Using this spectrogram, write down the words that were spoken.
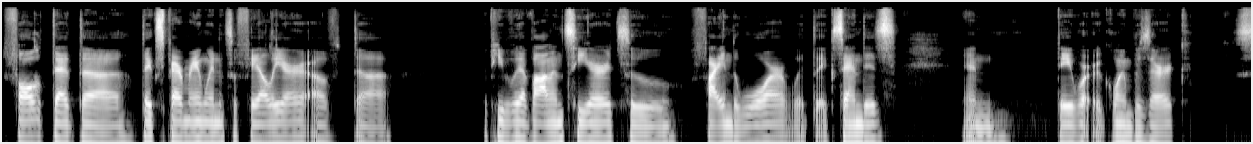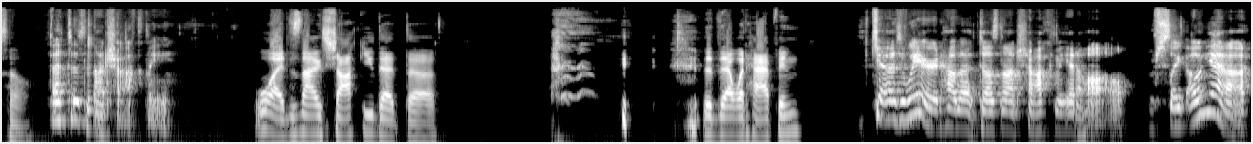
fault that the the experiment went into failure of the the people that volunteered to fight in the war with the extendeds and they were going berserk. So That does not shock me. what does not shock you that the that that would happen? Yeah, it's weird how that does not shock me at all. I'm just like, oh yeah,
